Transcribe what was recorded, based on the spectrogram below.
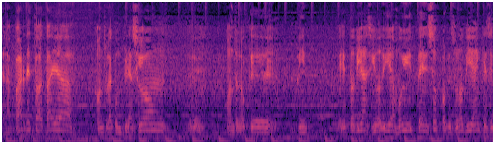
a la par de esta batalla contra la conspiración, contra lo que estos días han sido días muy tensos porque son los días en que se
